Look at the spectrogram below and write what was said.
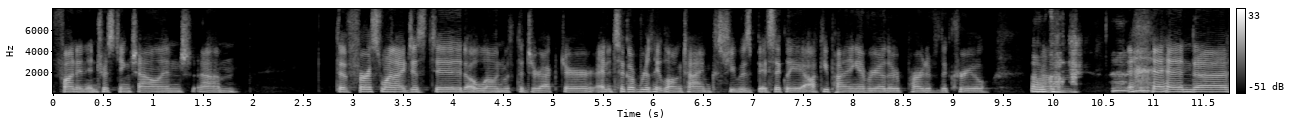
fun and interesting challenge. Um the first one i just did alone with the director and it took a really long time because she was basically occupying every other part of the crew. Oh god. um, and uh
